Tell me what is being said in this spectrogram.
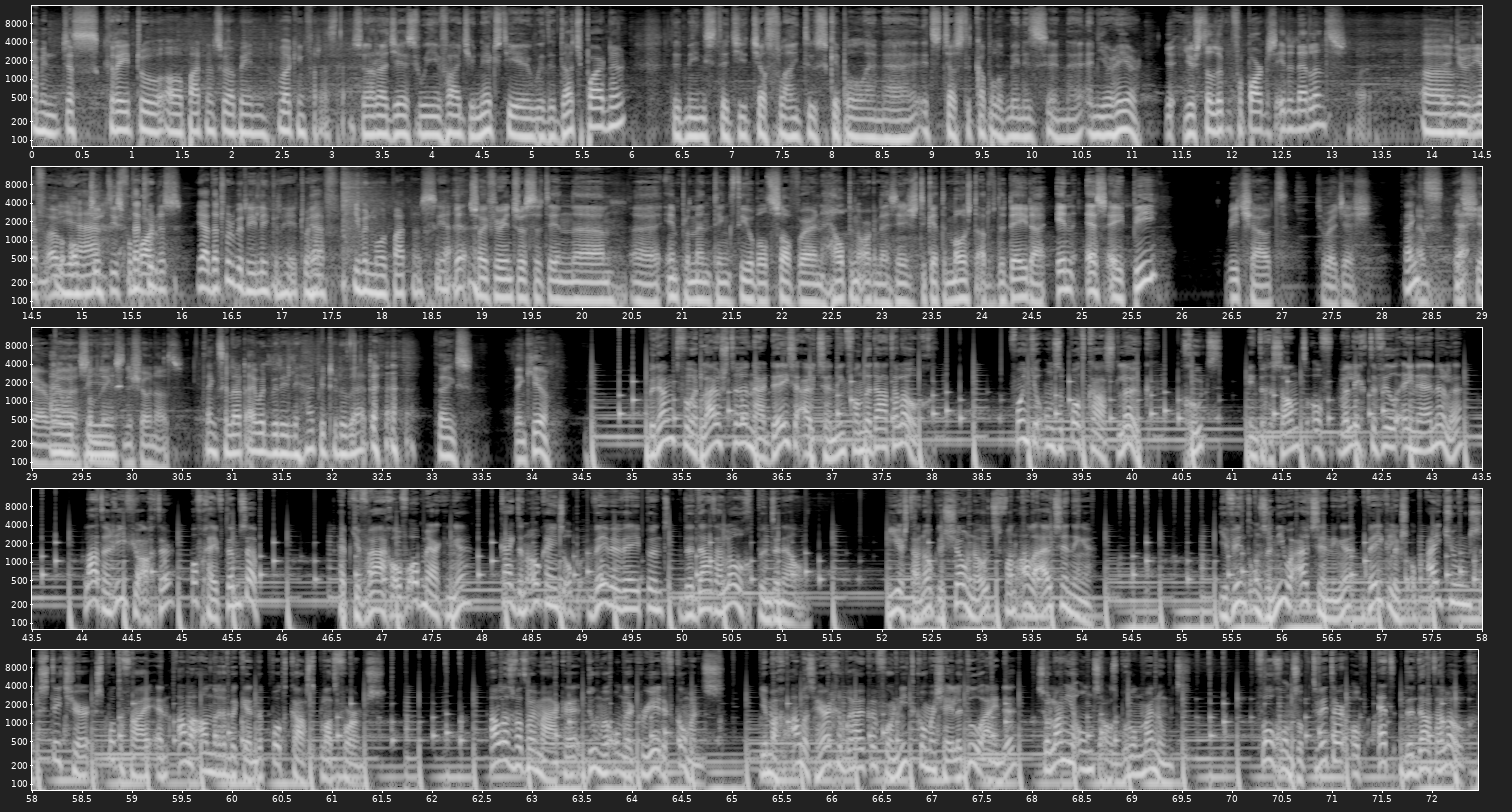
I mean, just great to our partners who have been working for us. There. So Rajesh, we invite you next year with a Dutch partner. That means that you just fly to Schiphol and uh, it's just a couple of minutes and uh, and you're here. You're still looking for partners in the Netherlands? Um, do you have uh, yeah, opportunities for that would- partners? yeah, that would be really great to Yeah. have even more partners. Yeah. yeah. So if you're interested in um, uh, implementing Theobald software and helping organizations to get the most out of the data in SAP, reach out to Rajesh. Thanks. And we'll Yeah, share uh, some be- links in the show notes. Thanks a lot. I would be really happy to do that. Thanks. Thank you. Bedankt voor het luisteren naar deze uitzending van de Dataloog. Vond je onze podcast leuk, goed, interessant of wellicht te veel ene en nullen? Laat een review achter of geef thumbs up. Heb je vragen of opmerkingen? Kijk dan ook eens op www.dedataloog.nl. Hier staan ook de show notes van alle uitzendingen. Je vindt onze nieuwe uitzendingen wekelijks op iTunes, Stitcher, Spotify en alle andere bekende podcastplatforms. Alles wat wij maken doen we onder Creative Commons. Je mag alles hergebruiken voor niet-commerciële doeleinden, zolang je ons als bron maar noemt. Volg ons op Twitter op @dedataloog.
